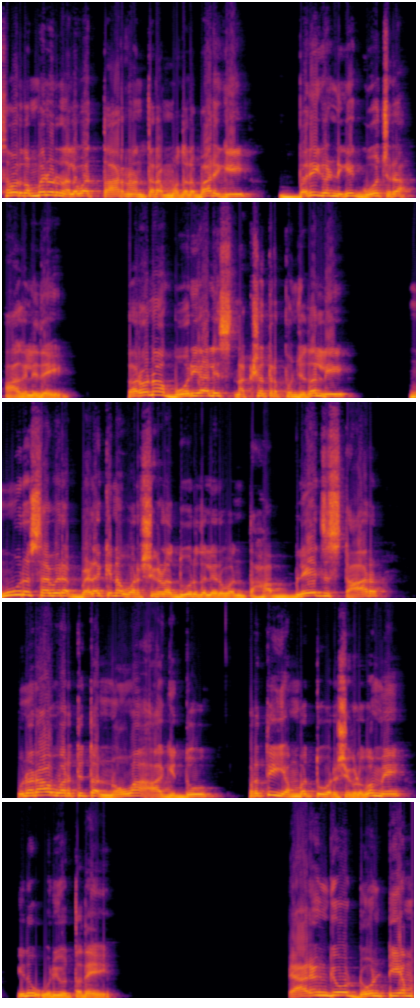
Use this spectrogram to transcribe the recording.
ಸಾವಿರದ ಒಂಬೈನೂರ ನಲವತ್ತಾರ ನಂತರ ಮೊದಲ ಬಾರಿಗೆ ಬರಿಗಣ್ಣಿಗೆ ಗೋಚರ ಆಗಲಿದೆ. ಕರೋನಾ ಬೋರಿಯಾಲಿಸ್ ನಕ್ಷತ್ರ ಪುಂಜದಲ್ಲಿ ಮೂರು ಸಾವಿರ ಬೆಳಕಿನ ವರ್ಷಗಳ ದೂರದಲ್ಲಿರುವಂತಹ ಬ್ಲೇಜ್ ಸ್ಟಾರ್ ಪುನರಾವರ್ತಿತ ನೋವಾ ಆಗಿದ್ದು, ಪ್ರತಿ ಎಂಬತ್ತು ವರ್ಷಗಳಿಗೊಮ್ಮೆ ಇದು ಉರಿಯುತ್ತದೆ. ಪ್ಯಾರಂಗ್ಯೋ ಡೋಂಟಿಯಂ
